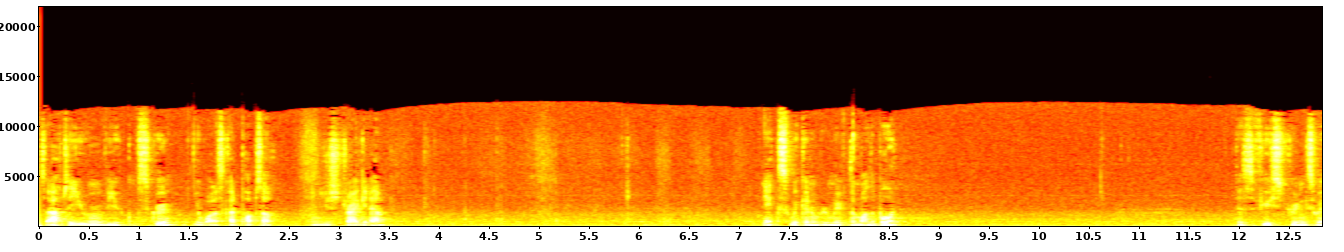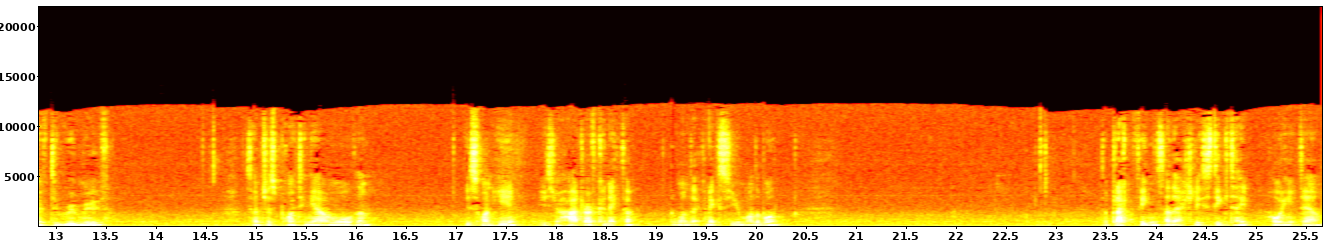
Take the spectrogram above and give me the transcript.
So after you remove your screw, your wireless card pops off and you just drag it out. Next we're going to remove the motherboard. There's a few strings we have to remove. So I'm just pointing out all of them. This one here is your hard drive connector, the one that connects to your motherboard. The black things are actually sticky tape holding it down.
